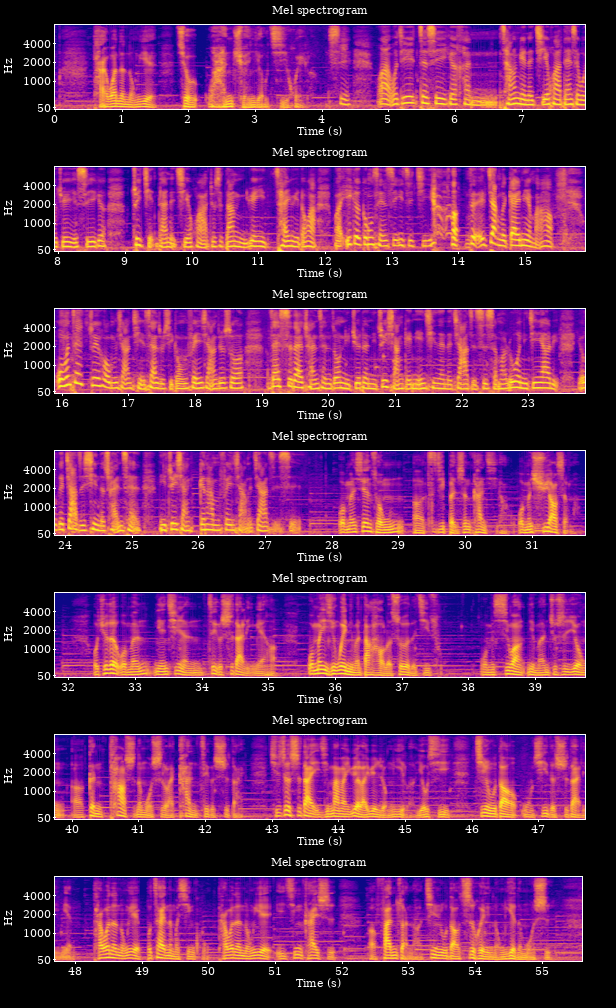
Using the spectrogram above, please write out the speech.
台湾的农业就完全有机会了。是哇，我觉得这是一个很长远的计划，但是我觉得也是一个最简单的计划。就是当你愿意参与的话，哇，一个工程师一只鸡，对这样的概念嘛哈。我们在最后，我们想请单主席跟我们分享，就是说在世代传承中，你觉得你最想给年轻人的价值是什么？如果你今天要有个价值性的传承，你最想跟他们分享的价值是？我们先从呃自己本身看起啊，我们需要什么？我觉得我们年轻人这个时代里面哈，我们已经为你们打好了所有的基础。我们希望你们就是用呃更踏实的模式来看这个时代。其实这个时代已经慢慢越来越容易了，尤其进入到五 G 的时代里面，台湾的农业不再那么辛苦，台湾的农业已经开始呃翻转了，进入到智慧农业的模式。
